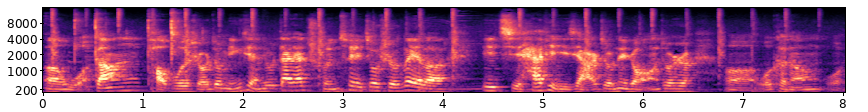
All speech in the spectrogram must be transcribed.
呃，我刚跑步的时候，就明显就是大家纯粹就是为了。一起 happy 一下，就是那种，就是呃，我可能我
